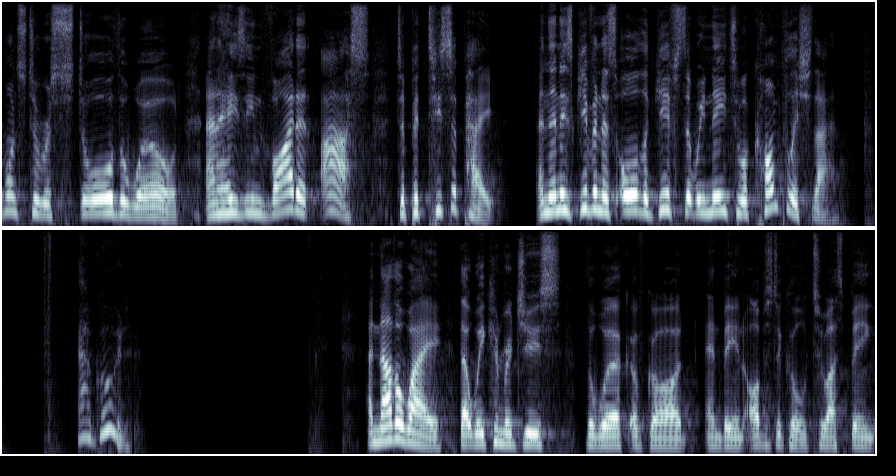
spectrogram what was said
wants to restore the world, and He's invited us to participate. And then He's given us all the gifts that we need to accomplish that. How good. Another way that we can reduce the work of God and be an obstacle to us being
